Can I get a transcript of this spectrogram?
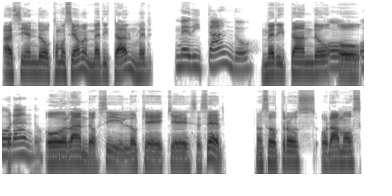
haciendo, ¿cómo se llama? Meditar, meditando. Meditando o, orando. orando, sí, lo que quieres hacer. Nosotros oramos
